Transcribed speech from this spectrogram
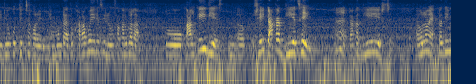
ভিডিও করতে ইচ্ছা করেনি। মনটা এত খারাপ হয়ে গেছিল সকালবেলা। তো কালকেই দিয়ে, সেই টাকা দিয়েছেই। হ্যাঁ টাকা দিয়েই এসছে। আমি বললাম, একটা দিন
